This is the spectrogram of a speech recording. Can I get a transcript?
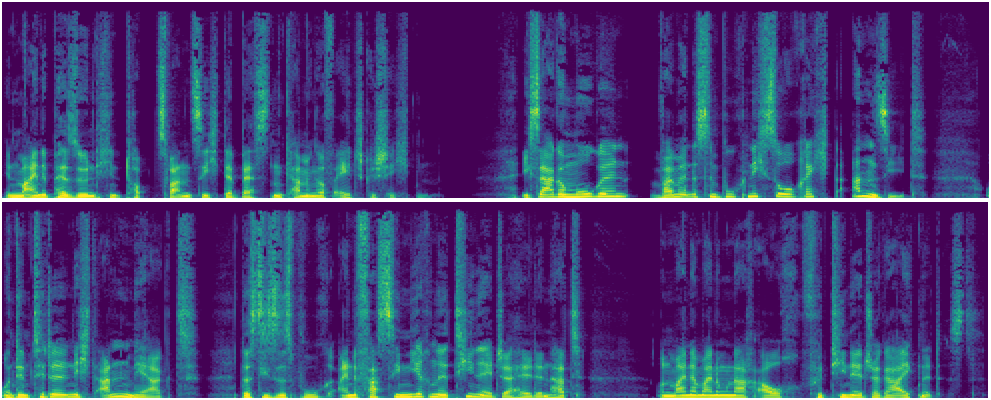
in meine persönlichen Top 20 der besten Coming-of-Age-Geschichten. Ich sage mogeln, weil man es im Buch nicht so recht ansieht und dem Titel nicht anmerkt, dass dieses Buch eine faszinierende Teenagerheldin hat und meiner Meinung nach auch für Teenager geeignet ist.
